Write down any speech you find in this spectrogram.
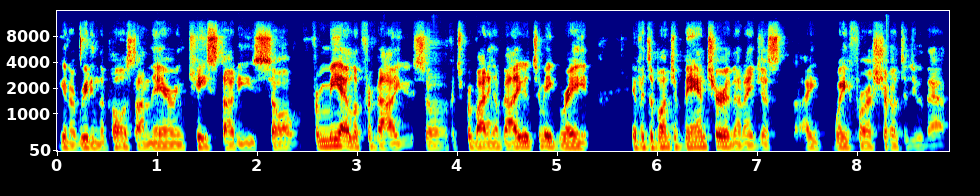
you know reading the post on there and case studies. So for me, I look for value. So if it's providing a value to me, great. If it's a bunch of banter, then I just I wait for a show to do that.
